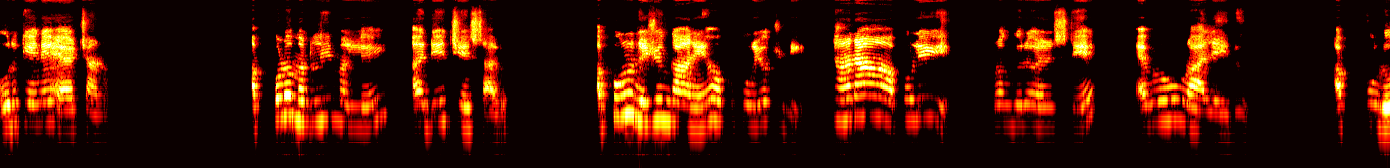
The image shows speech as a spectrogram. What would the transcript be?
ఊరికేనే ఏడ్చాను. అప్పుడు మళ్ళీ మళ్ళీ అదే చేశాడు. అప్పుడు నిజంగానే ఒక పులి వచ్చింది. నానా పులి రంగులు వేస్తే ఎవరూ రాలేదు. అప్పుడు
